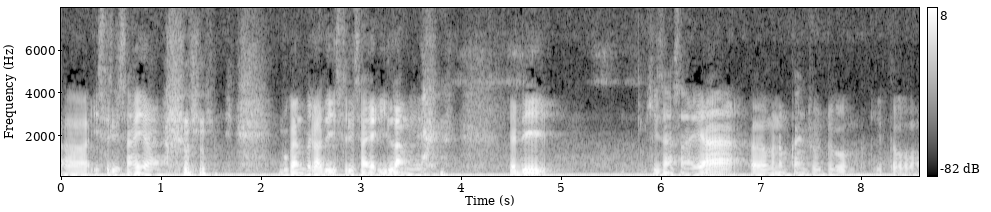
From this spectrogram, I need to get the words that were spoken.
uh, istri saya bukan berarti istri saya hilang ya. Jadi kisah saya e, menemukan jodoh gitu.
